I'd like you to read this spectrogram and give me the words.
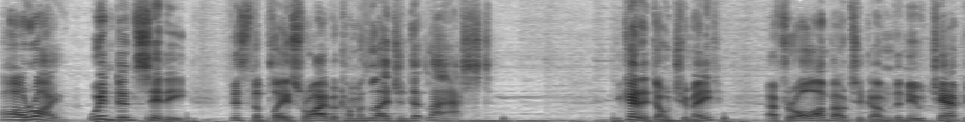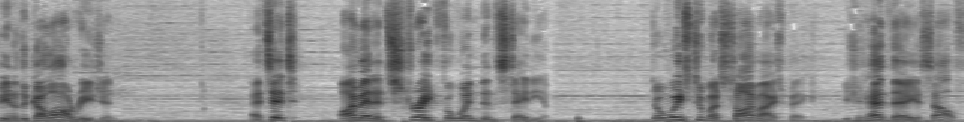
All right, Wyndon City. This is the place where I become a legend at last. You get it, don't you, mate? After all, I'm about to become the new champion of the Galar region. That's it. I'm headed straight for Wyndon Stadium. Don't waste too much time, Icepick. You should head there yourself.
